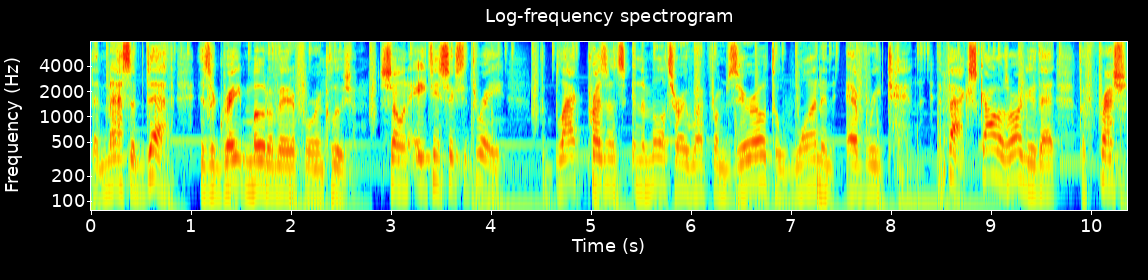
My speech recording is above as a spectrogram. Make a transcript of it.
that massive death is a great motivator for inclusion. So in 1863, the black presence in the military went from zero to one in every 10. In fact, scholars argue that the fresh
